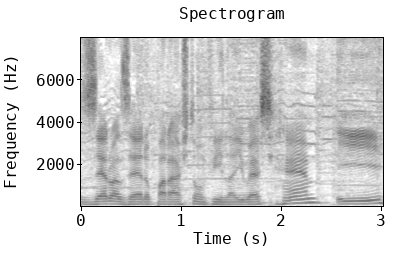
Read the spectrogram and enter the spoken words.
0 a 0 para Aston Villa e West Ham e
